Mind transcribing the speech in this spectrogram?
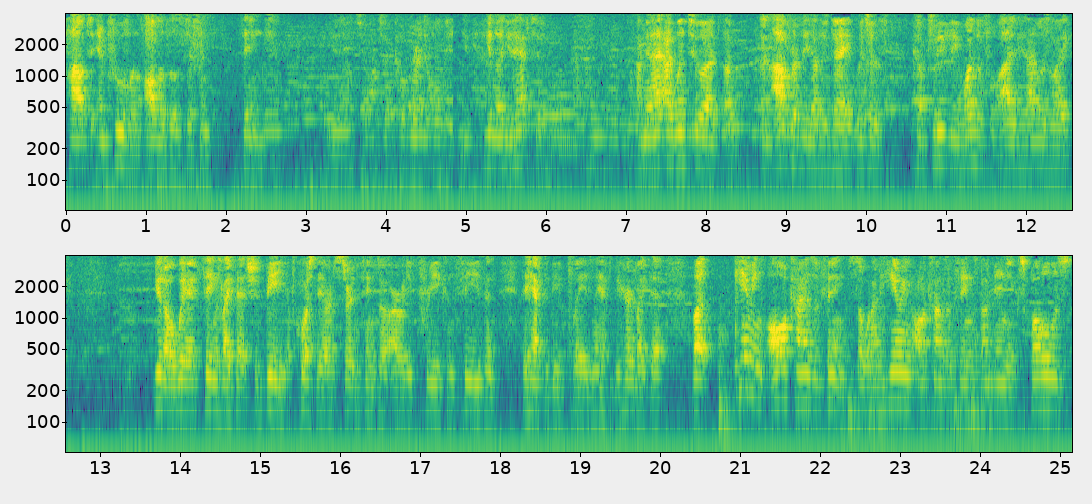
how to improve on all of those different things. You know. You want to all the. You, you know, you have to. I mean, I, I went to a, a, an opera the other day, which was completely wonderful. I mean, I was like, you know, where things like that should be. Of course, there are certain things that are already preconceived and they have to be played and they have to be heard like that. But hearing all kinds of things, so when I'm hearing all kinds of things and I'm being exposed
